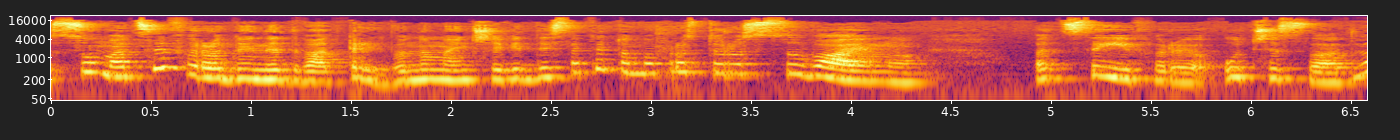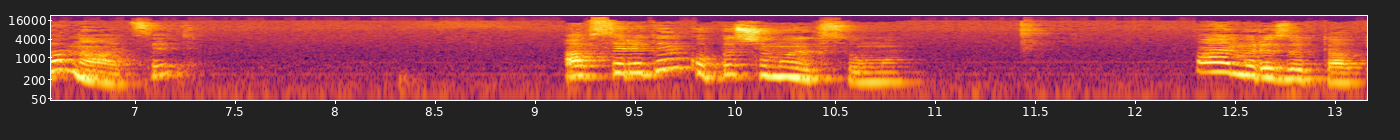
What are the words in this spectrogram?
сума цифр 1 і 2, 3, воно менше від 10, то ми просто розсуваємо цифри у числа 12, а в серединку пишемо їх суму. Маємо результат.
